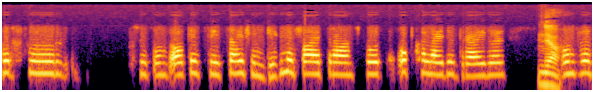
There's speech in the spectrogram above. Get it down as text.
vervoer soos ons altyd sê safe and dignified transport, opgeleide drywer Ja. Ons was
